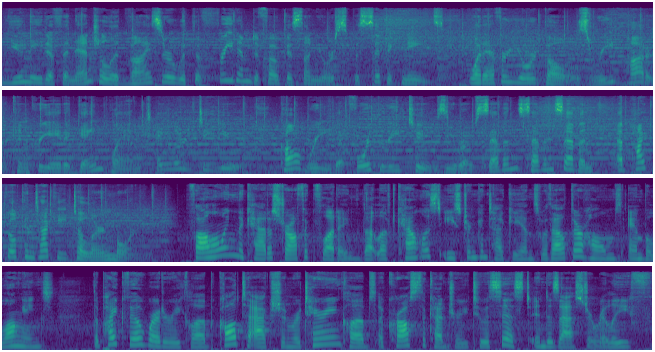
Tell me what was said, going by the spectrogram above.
You need a financial advisor with the freedom to focus on your specific needs. Whatever your goals, Reed Potter can create a game plan tailored to you. Call Reed at 432 0777 at Pikeville, Kentucky to learn more. Following the catastrophic flooding that left countless eastern Kentuckians without their homes and belongings, the Pikeville Rotary Club called to action Rotarian clubs across the country to assist in disaster relief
